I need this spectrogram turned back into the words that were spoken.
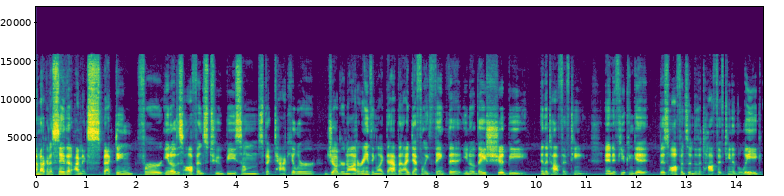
I'm not going to say that I'm expecting for you know this offense to be some spectacular juggernaut or anything like that, but I definitely think that you know they should be in the top 15. And if you can get this offense into the top 15 of the league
